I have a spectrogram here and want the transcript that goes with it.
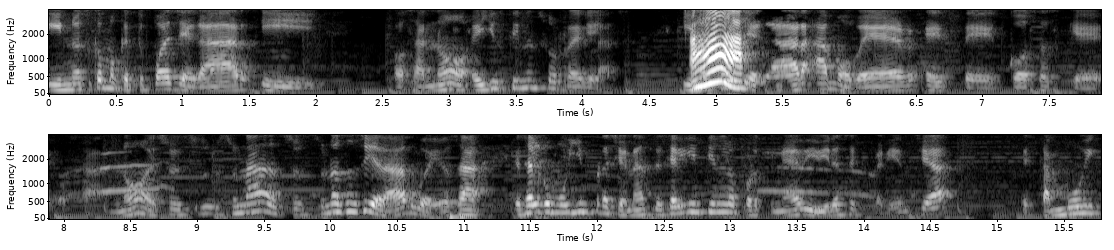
y no es como que tú puedas llegar y, o sea, no, ellos tienen sus reglas. Y no ah. puedes llegar a mover este, cosas que, o sea, no, eso es, una, es una sociedad, güey. O sea, es algo muy impresionante. Si alguien tiene la oportunidad de vivir esa experiencia, está muy,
